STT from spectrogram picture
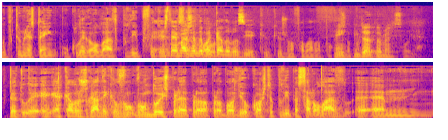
do Portimonense tem o colega ao lado, podia perfeitamente Esta é a imagem da bancada vazia que, que o João falava há pouco. Sim. Para- Exatamente. Portanto, é, é aquela jogada em que eles vão, vão dois para, para, para o Diogo Costa poder passar ao lado, ah, hum,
